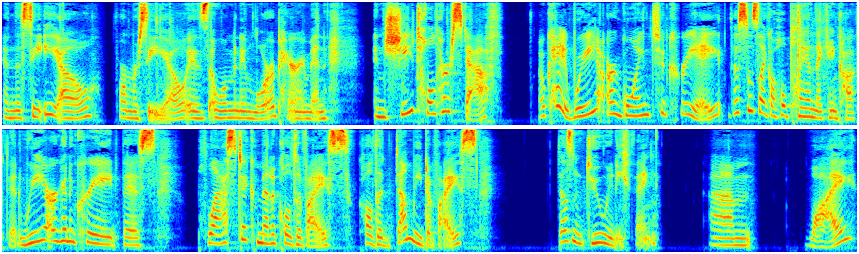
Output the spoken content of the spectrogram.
And the CEO, former CEO, is a woman named Laura Perryman. And she told her staff, okay, we are going to create this is like a whole plan they concocted. We are going to create this plastic medical device called a dummy device. Doesn't do anything. Um, why?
